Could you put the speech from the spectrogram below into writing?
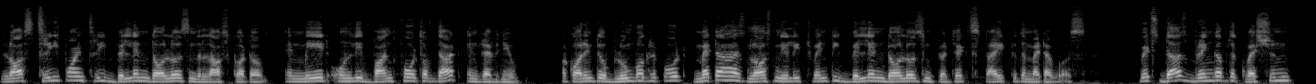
lost $3.3 billion in the last quarter and made only one fourth of that in revenue. According to a Bloomberg report, Meta has lost nearly $20 billion in projects tied to the metaverse, which does bring up the question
